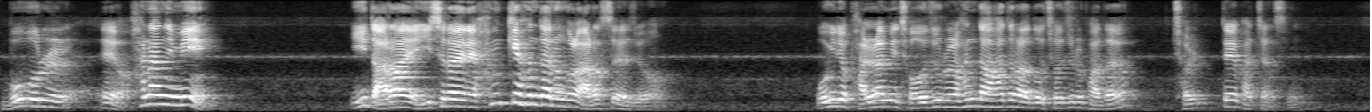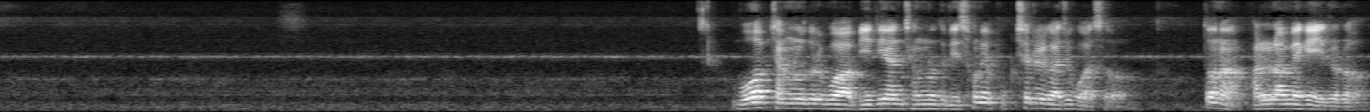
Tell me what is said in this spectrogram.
뭘 해요? 하나님이 이 나라에 이스라엘에 함께 한다는 걸 알았어야죠. 오히려 발람이 저주를 한다 하더라도 저주를 받아요? 절대 받지 않습니다. 모압 장로들과 미디안 장로들이 손에 복채를 가지고 와서 떠나 발람에게 이르러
